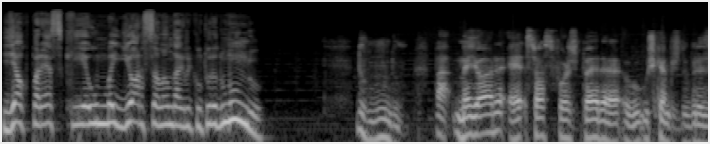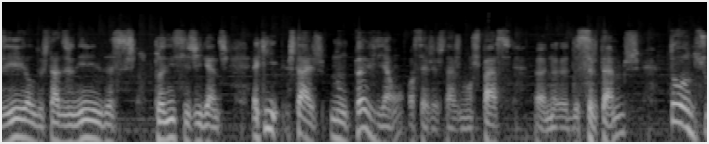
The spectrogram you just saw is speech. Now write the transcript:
E ao que parece que é o maior salão da agricultura do mundo. Do mundo. Pá, maior é só se fores para os campos do Brasil, dos Estados Unidos, as planícies gigantes. Aqui estás num pavilhão, ou seja, estás num espaço uh, de certames. Todos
